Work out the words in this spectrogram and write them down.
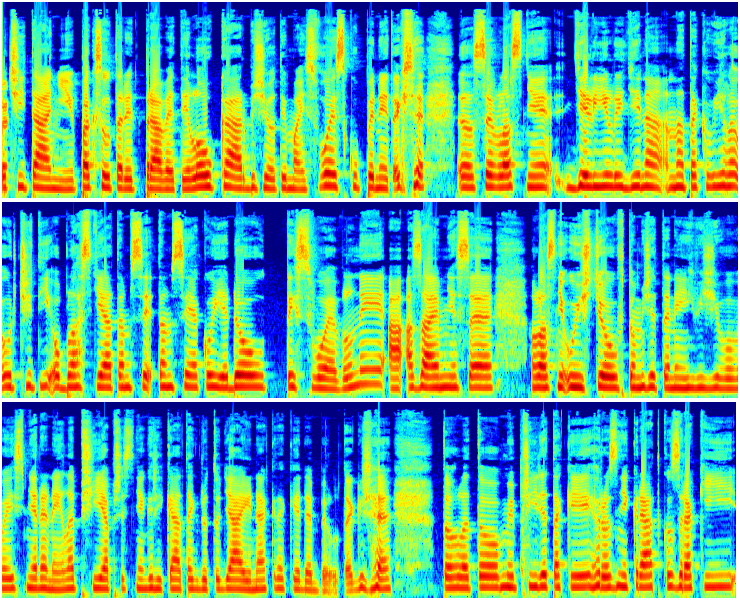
počítání, pak jsou tady právě ty low carb, že jo, ty mají svoje skupiny, takže uh, se vlastně dělí lidi na, na takovýhle určitý oblasti a tam si, tam si jako jedou ty svoje vlny a, a zájemně se vlastně ujišťují v tom, že ten jejich výživový směr je nejlepší a přesně jak říkáte, kdo to dělá jinak, tak je debil. Takže tohle to mi přijde taky hrozně krátko zraký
